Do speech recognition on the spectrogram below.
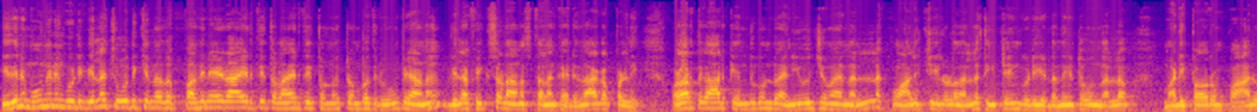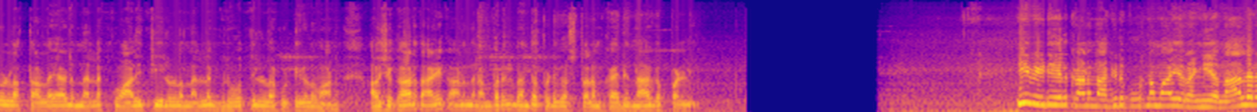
ഇതിന് മൂന്നിനും കൂടി വില ചോദിക്കുന്നത് പതിനേഴായിരത്തി തൊള്ളായിരത്തി തൊണ്ണൂറ്റൊമ്പത് രൂപയാണ്. വില ഫിക്സഡ് ആണ് സ്ഥലം കരുനാഗപ്പള്ളി വളർത്തുകാർക്ക് എന്തുകൊണ്ടും അനുയോജ്യമായ നല്ല ക്വാളിറ്റിയിലുള്ള നല്ല തീറ്റയും കൂടി ഇടനീട്ടവും നല്ല മടിപ്പവറും പാലുള്ള തള്ളയാടും നല്ല ക്വാളിറ്റിയിലുള്ള നല്ല ഗ്രോത്തിലുള്ള കുട്ടികളുമാണ്. ആവശ്യക്കാർ താഴെ കാണുന്ന നമ്പറിൽ ബന്ധപ്പെടുക. സ്ഥലം കരുനാഗപ്പള്ളി ഈ വീഡിയോയിൽ കാണുന്ന അകിട് പൂർണമായി ഇറങ്ങിയ നാലര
